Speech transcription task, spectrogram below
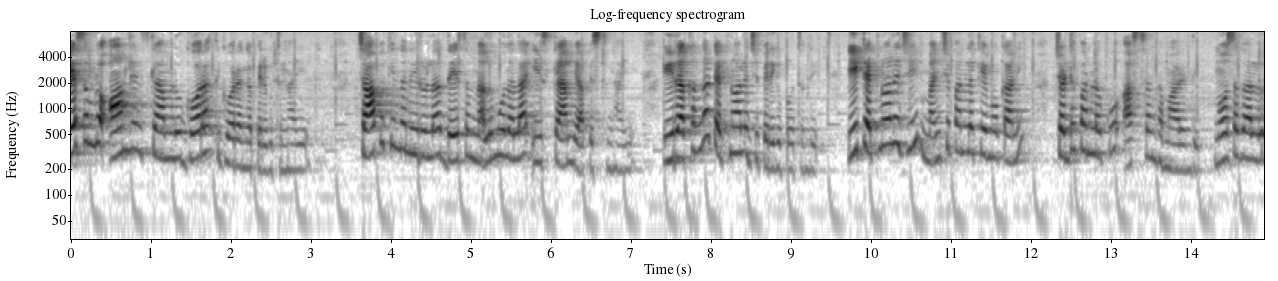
దేశంలో ఆన్లైన్ స్కామ్లు ఘోరాతి ఘోరంగా పెరుగుతున్నాయి. చాప కింద నీరులా దేశం నలుమూలలా ఈ స్కామ్ వ్యాపిస్తున్నాయి. ఈ రకంగా టెక్నాలజీ పెరిగిపోతుంది. ఈ టెక్నాలజీ మంచి పనులకేమో కానీ చెడ్డ పనులకు అస్త్రంగా మారింది. మోసగాళ్ళు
